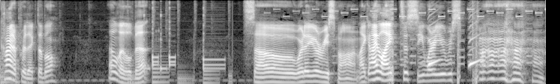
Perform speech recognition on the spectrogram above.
Kind of predictable. A little bit. So, where do you respawn? Like, I like to see where you respawn.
